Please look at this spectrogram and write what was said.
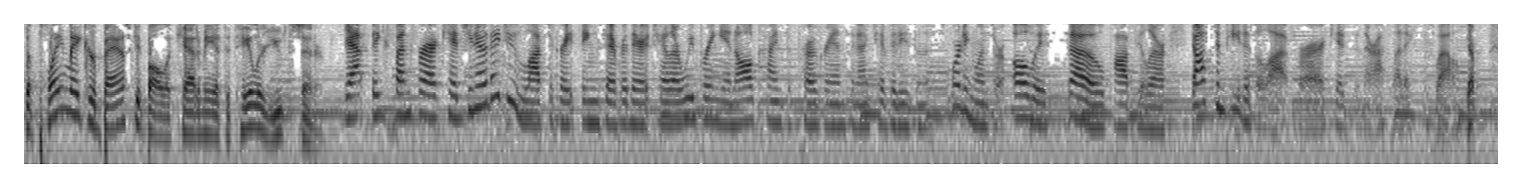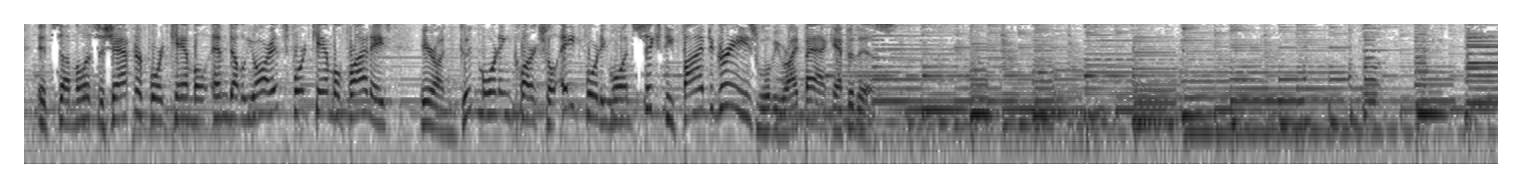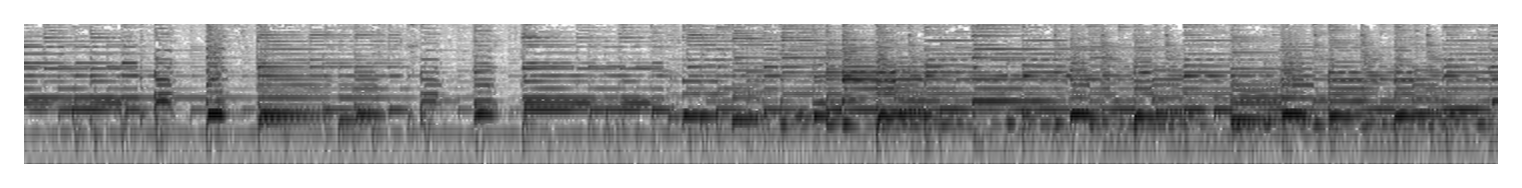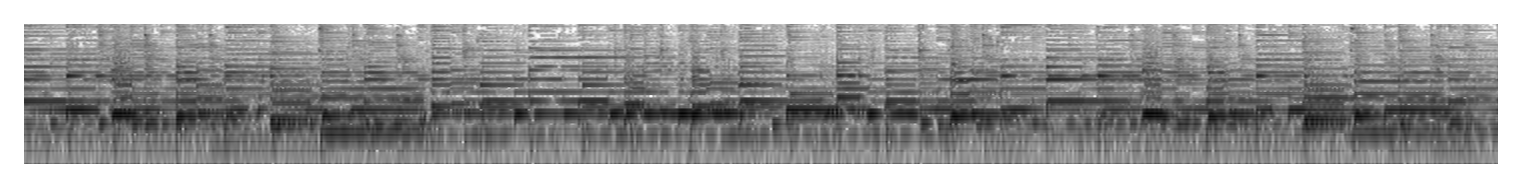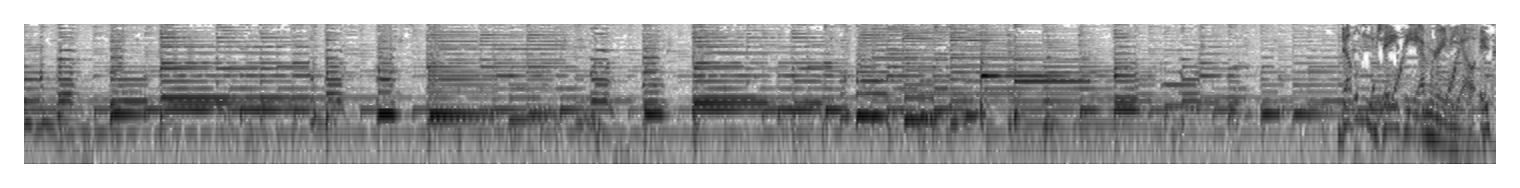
the Playmaker Basketball Academy at the Taylor Youth Center. Yeah, big fun for our kids. You know, they do lots of great things over there at Taylor. We bring in all kinds of programs and activities, and the sporting ones are always so popular. Austin Peay does a lot for our kids and their athletics as well. Yep. It's uh, Melissa Schaffner, Fort Campbell, MWR. It's Fort Campbell Fridays here on Good Morning Clarksville, 841, 65 degrees. We'll be right back after this.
